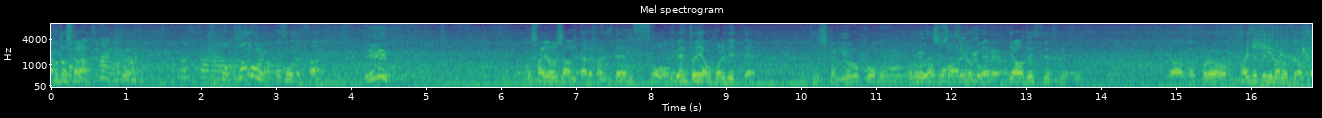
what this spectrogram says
今年からもう頼むよそうですはいえもう車用車みたいな感じでー、そうイベントにはもうこれで行って。確かに喜ぶ子供たちと写真撮って、喜ばれるよね。いやですですですです。いやもうこれを大切に今乗ってます。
